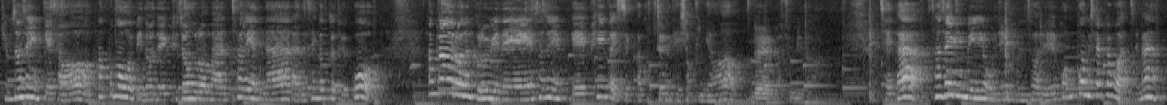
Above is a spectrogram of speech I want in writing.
김 선생님께서 학부모 민원을 규정으로만 처리했나라는 생각도 들고 한편으로는 그로 인해 선생님께 피해가 있을까 걱정이 되셨군요. 네, 맞습니다. 제가 선생님이 올린 문서를 꼼꼼히 살펴보았지만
